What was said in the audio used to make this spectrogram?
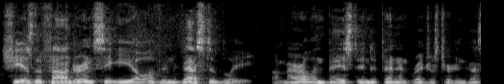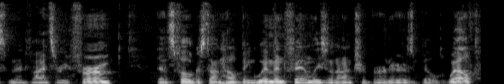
She is the founder and CEO of Investably, a Maryland based independent registered investment advisory firm that's focused on helping women, families, and entrepreneurs build wealth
